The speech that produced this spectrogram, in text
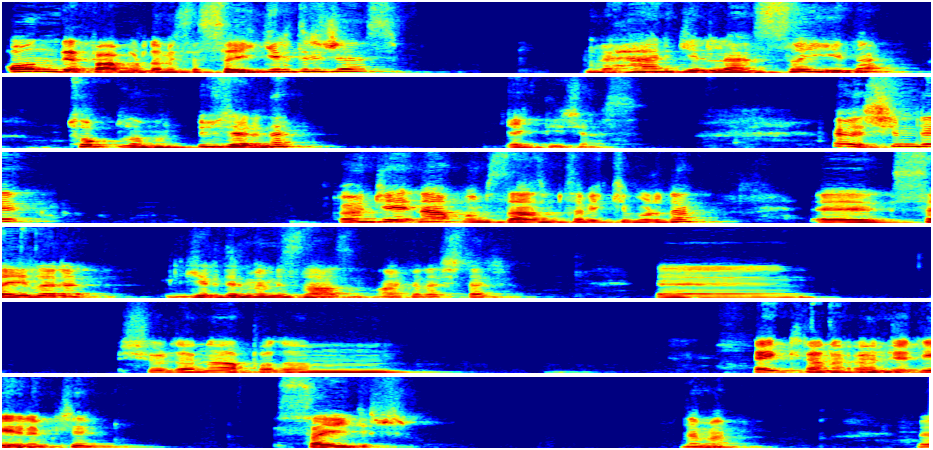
10 defa burada mesela sayı girdireceğiz. Ve her girilen sayıyı da toplamın üzerine ekleyeceğiz. Evet şimdi önce ne yapmamız lazım tabii ki burada? Ee, sayıları girdirmemiz lazım arkadaşlar. Ee, şurada ne yapalım? Ekrana önce diyelim ki sayı gir. Değil mi? Ee,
